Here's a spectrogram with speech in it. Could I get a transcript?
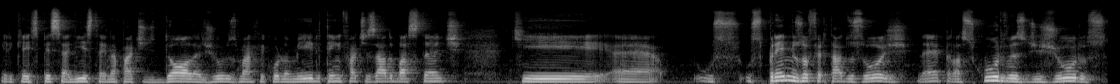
ele que é especialista na parte de dólar, juros, macroeconomia, ele tem enfatizado bastante que é, os, os prêmios ofertados hoje, né, pelas curvas de juros,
